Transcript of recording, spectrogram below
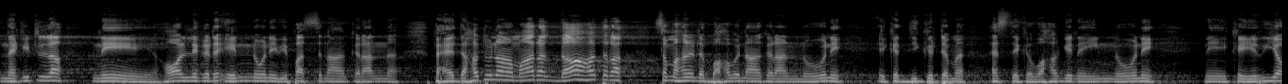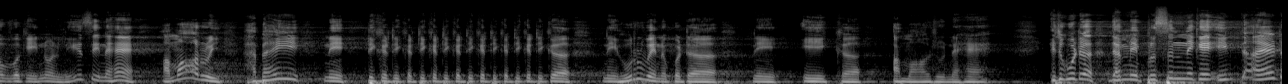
නැගිටලා නේ හෝල් එකට එන්න ඕනේ විපස්සනා කරන්න. පැය 13 මාරක් 14ක් සමහරට භාවනා කරන්න ඕනේ. එක දිගටම ඇස් දෙක වහගෙන ඉන්න ඕනේ. මේ එක ඉරියව්වක ඉන්නව ලේසි නැහැ. අමාරුයි. හැබැයි නේ ටික ටික ටික ටික ටික ටික ටික ටික නේ හුරු වෙනකොට නේ ඒක අමාරු නැහැ. එතකොට දැන් මේ ප්‍රසන් එකේ ඉන්න අයට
